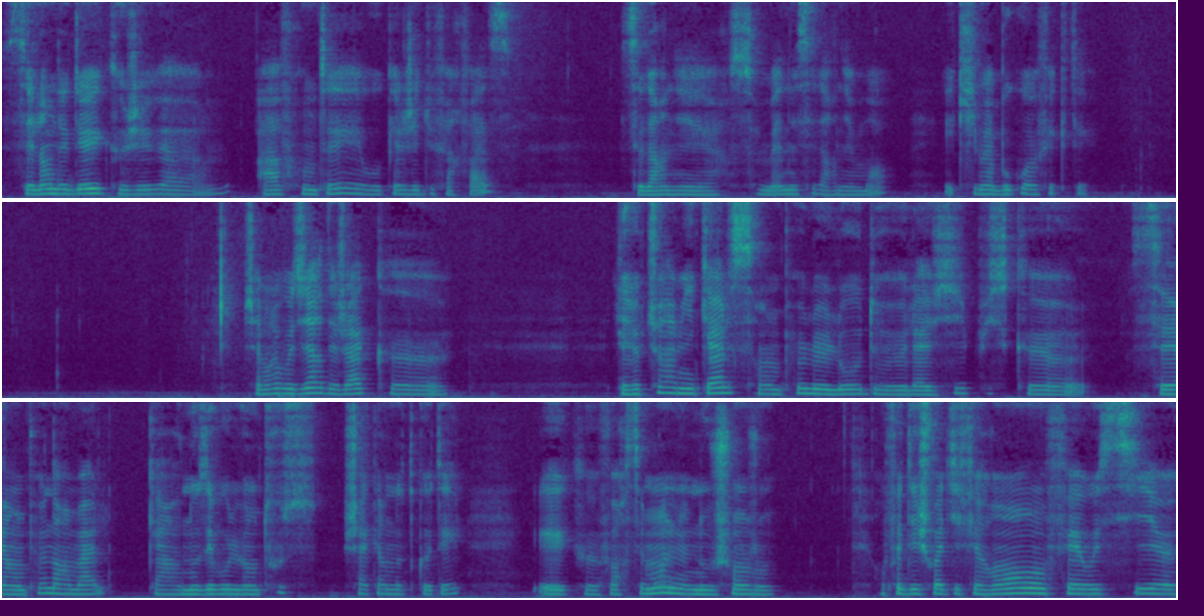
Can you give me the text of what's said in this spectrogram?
c'est l'un des deuils que j'ai eu à, affronter et auquel j'ai dû faire face ces dernières semaines et ces derniers mois et qui m'a beaucoup affectée. J'aimerais vous dire déjà que les ruptures amicales, c'est un peu le lot de la vie puisque c'est un peu normal car nous évoluons tous, chacun de notre côté, et que forcément nous changeons. On fait des choix différents, on fait aussi euh,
